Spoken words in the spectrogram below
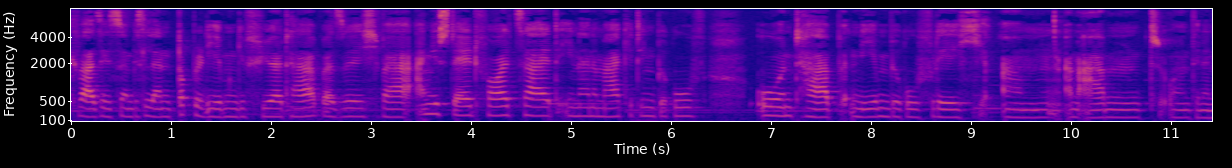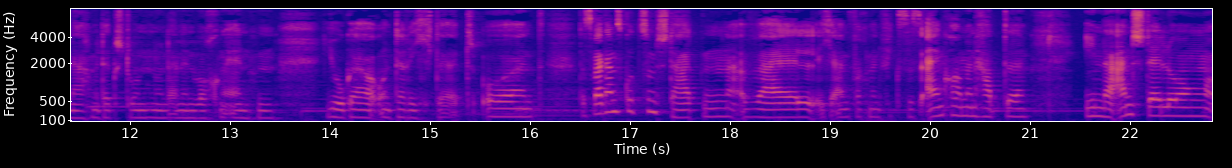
quasi so ein bisschen ein Doppelleben geführt habe. Also ich war angestellt Vollzeit in einem Marketingberuf und habe nebenberuflich ähm, am Abend und in den Nachmittagsstunden und an den Wochenenden Yoga unterrichtet. Und das war ganz gut zum Starten, weil ich einfach mein fixes Einkommen hatte in der Anstellung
